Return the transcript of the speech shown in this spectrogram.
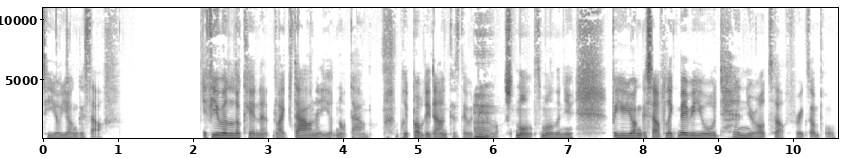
to your younger self? If you were looking at like down at your not down, probably down because they would be a Mm. lot small, smaller than you, but your younger self, like maybe your ten-year-old self, for example.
